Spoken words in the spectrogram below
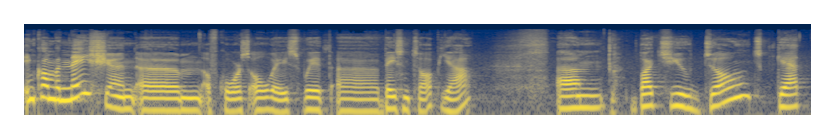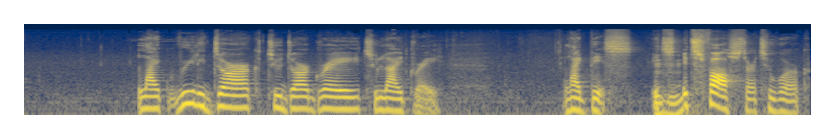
In combination, um, of course, always with uh, base and top, yeah. Um, but you don't get like really dark to dark gray to light gray like this. It's, it's faster to work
